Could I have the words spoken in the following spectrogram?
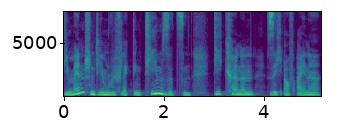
Die Menschen, die im Reflecting Team sitzen, die können sich auf eine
